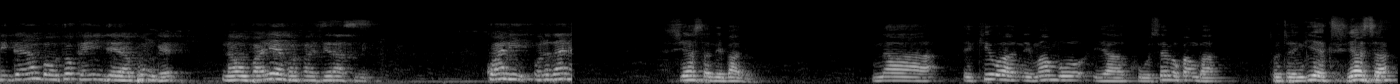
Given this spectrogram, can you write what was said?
Ningeomba utoke nje ya bunge na uvalie mavazi rasmi, kwani unadhani siasa ni bado, na ikiwa ni mambo ya kusema kwamba tutaingia kisiasa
